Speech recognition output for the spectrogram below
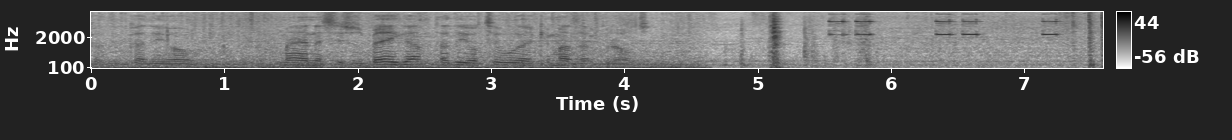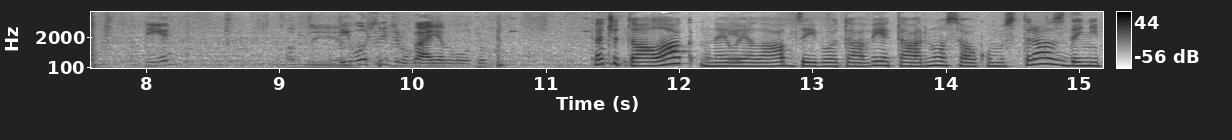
Kad, kad jau mēnesis uz beigām, tad jau cilvēki mazāk brauc. Dien. Labdien. Divos līdzrugājiem lūdzu. Taču tālāk, nelielā apdzīvotā vietā ar nosaukumu Strasdiņi,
